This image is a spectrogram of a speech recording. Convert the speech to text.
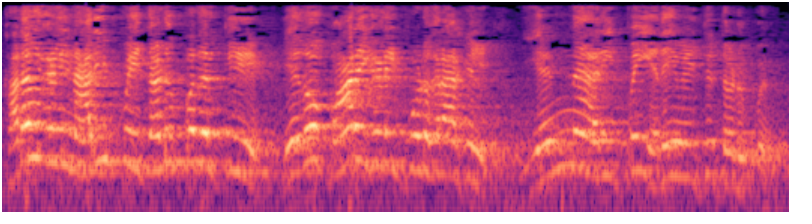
கடல்களின் அரிப்பை தடுப்பதற்கு ஏதோ பாறைகளை போடுகிறார்கள். என்ன அரிப்பை எதை வைத்து தடுப்பது?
